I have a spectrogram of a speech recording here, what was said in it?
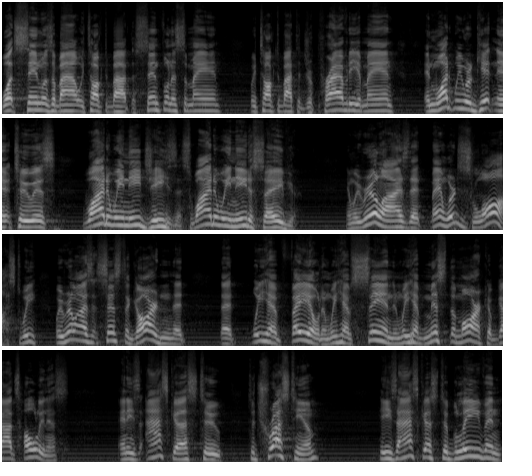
what sin was about. We talked about the sinfulness of man. We talked about the depravity of man. And what we were getting to is why do we need Jesus? Why do we need a Savior? And we realize that, man, we're just lost. We, we realize that since the garden that, that we have failed and we have sinned and we have missed the mark of God's holiness. And He's asked us to, to trust Him. He's asked us to believe in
